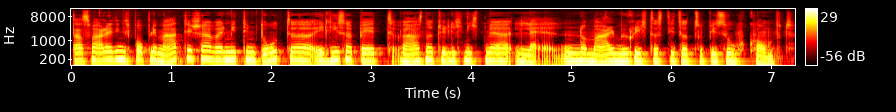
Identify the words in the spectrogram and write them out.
Das war allerdings problematischer, weil mit dem Tod der Elisabeth war es natürlich nicht mehr normal möglich, dass die da zu Besuch kommt.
